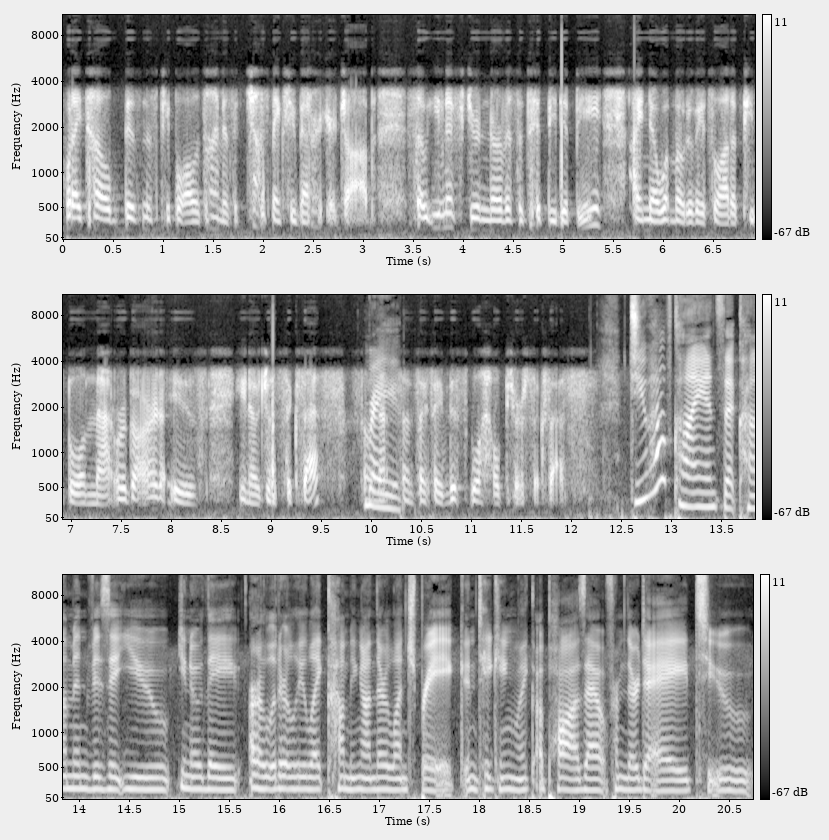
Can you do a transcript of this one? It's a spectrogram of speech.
what I tell business people all the time is it just makes you better at your job. So even if you're nervous, it's hippy dippy. I know what motivates a lot of people in that regard is, you know, just success. So Right. in that sense, I say this will help your success. Do you have clients that come and visit you? You know, they are literally like coming on their lunch break and taking like a pause out from their day to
